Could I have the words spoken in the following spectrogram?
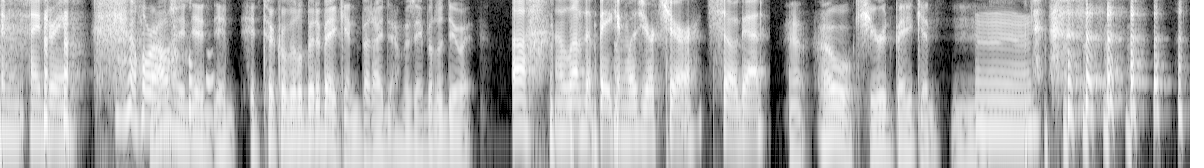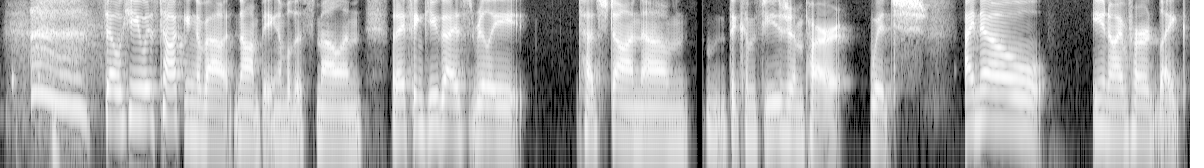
in my dream. Horrible. Well, it, it, it, it took a little bit of bacon, but I, I was able to do it. Ugh, I love that bacon was your cure. It's so good. Uh, oh, cured bacon. Mm. Mm. so he was talking about not being able to smell, and but I think you guys really touched on um, the confusion part, which I know. You know, I've heard like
